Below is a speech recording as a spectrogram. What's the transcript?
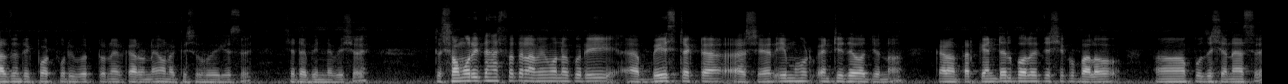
রাজনৈতিক পট পরিবর্তনের কারণে অনেক কিছু হয়ে গেছে, সেটা ভিন্ন বিষয়। তো সমরিত হাসপাতাল আমি মনে করি বেস্ট একটা শেয়ার এই মুহূর্তে এন্ট্রি দেওয়ার জন্য, কারণ তার ক্যান্ডেল বলে যে সে খুব ভালো পজিশনে আছে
